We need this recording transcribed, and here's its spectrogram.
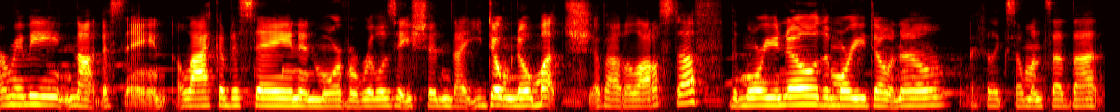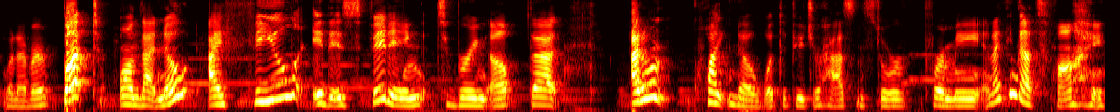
or maybe not disdain, a lack of disdain and more of a realization that you don't know much about a lot of stuff. The more you know, the more you don't know. I feel like someone said that, whatever. But on that note, I feel it is fitting to bring up that I don't quite know what the future has in store for me, and I think that's fine.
